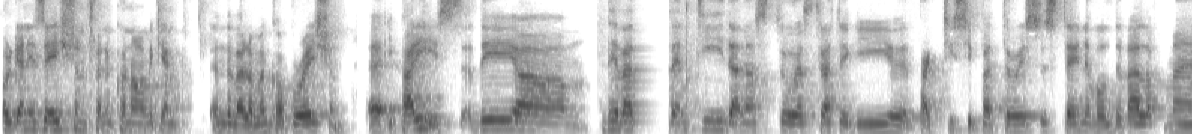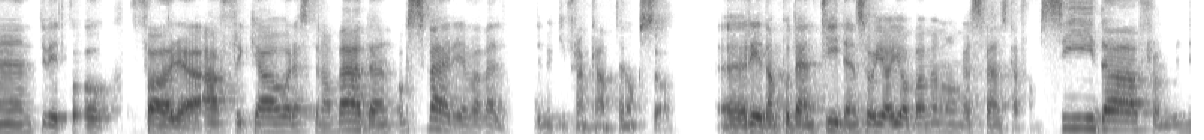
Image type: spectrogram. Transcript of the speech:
Organization for Economic and Development Corporation eh, i Paris. Det, eh, det var den tiden en stor strategi, participatory sustainable development, du vet, för Afrika och resten av världen. Och Sverige var väldigt mycket framkanten också eh, redan på den tiden. Så jag jobbar med många svenskar från Sida, från UD.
